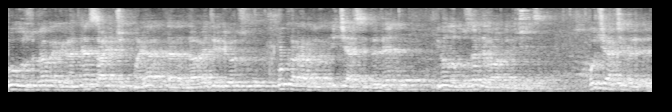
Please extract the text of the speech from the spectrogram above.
bu huzura ve güvenden sahip çıkmaya e, davet ediyoruz. Bu kararlılık içerisinde de yolumuza devam edeceğiz. Bu çerçevede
